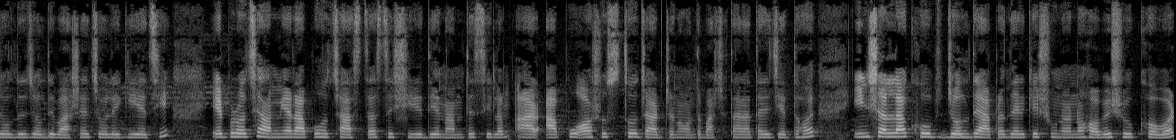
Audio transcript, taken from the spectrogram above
জলদি জলদি বাসায় চলে গিয়েছি। এরপর হচ্ছে আমি আর আপু হচ্ছে আস্তে আস্তে সিঁড়ি দিয়ে নামতেছিলাম। আর আপু অসুস্থ, যার জন্য আমাদের বাসা তাড়াতাড়ি যেতে হয়। ইনশাল্লাহ খুব জলদি আপনাদেরকে শোনানো হবে সুখবর।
